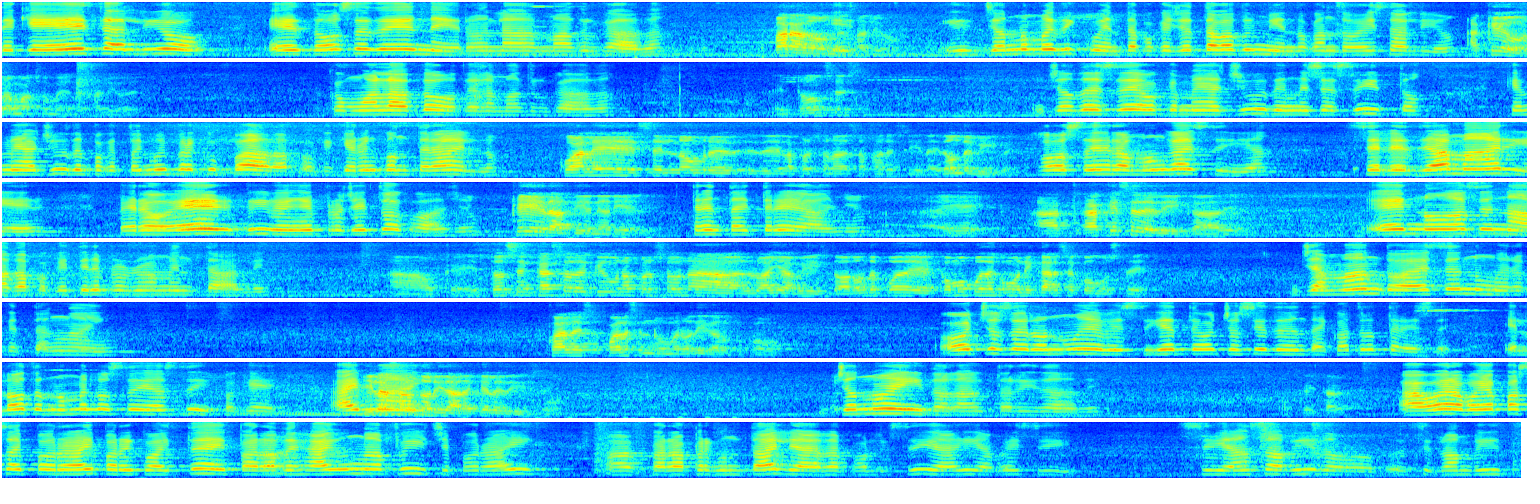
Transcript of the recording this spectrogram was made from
de que él salió el 12 de enero en la madrugada ¿Para dónde Y- salió? y yo no me di cuenta porque yo estaba durmiendo cuando él salió, ¿A qué hora más o menos salió él? como a las 2 de la madrugada. Entonces, Yo deseo que me ayuden, necesito que me ayuden porque estoy muy preocupada porque quiero encontrarlo. ¿Cuál es el nombre de la persona desaparecida y dónde vive? José Ramón García, se le llama Ariel, pero él vive en el proyecto Aguayo, ¿Qué edad tiene Ariel? 33 años. Eh, ¿a, a qué se dedica Ariel? Él no hace nada porque tiene problemas mentales. Ah, ok. Entonces, en caso de que una persona lo haya visto, ¿a dónde puede, cómo puede comunicarse con usted? Llamando a ese número que están ahí. ¿Cuál es, cuál es el número? Dígalo, por favor. 809-787-3413. El otro no me lo sé así porque hay ¿Y las autoridades qué le dicen? Yo no he ido a las autoridades. Ok, está bien. Ahora voy a pasar por ahí, por el cuartel, para Ah. dejar un afiche por ahí, para preguntarle a la policía ahí, a ver si, si han sabido, si lo han visto.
